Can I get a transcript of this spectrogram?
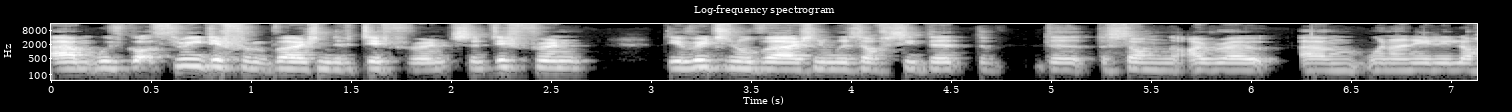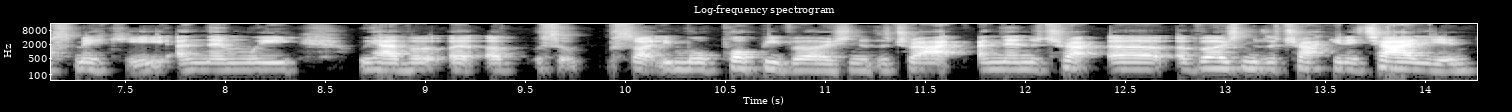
Um, we've got three different versions of different. So different. The original version was obviously the the, the, the song that I wrote um, when I nearly lost Mickey, and then we we have a, a, a sort of slightly more poppy version of the track, and then a track uh, a version of the track in Italian,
